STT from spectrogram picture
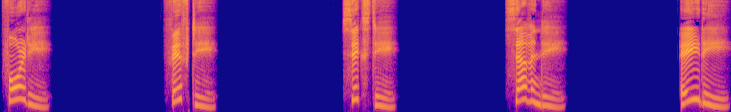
forty, fifty, sixty, seventy, eighty,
